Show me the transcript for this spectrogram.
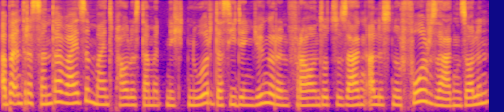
Aber interessanterweise meint Paulus damit nicht nur, dass sie den jüngeren Frauen sozusagen alles nur vorsagen sollen,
